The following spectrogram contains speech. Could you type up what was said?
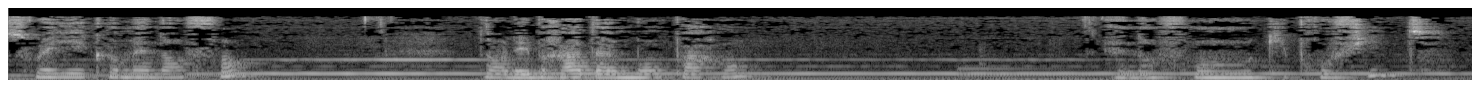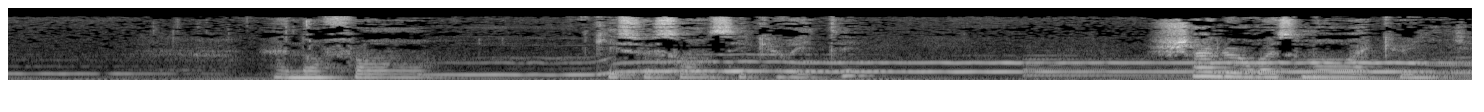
Soyez comme un enfant dans les bras d'un bon parent, un enfant qui profite, un enfant qui se sent en sécurité, chaleureusement accueilli.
